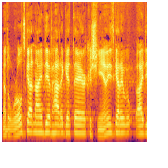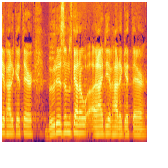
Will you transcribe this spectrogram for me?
Now, the world's got an idea of how to get there. Christianity's got an idea of how to get there. Buddhism's got an idea of how to get there.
